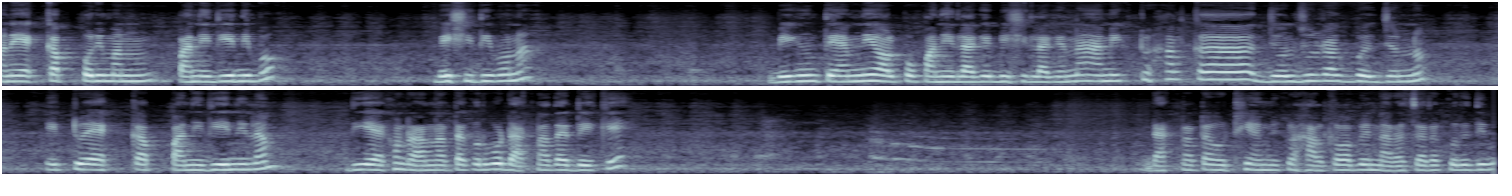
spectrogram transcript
মানে এক কাপ পরিমাণ পানি দিয়ে নিব। বেশি দিব না। বেগুন তো এমনি অল্প পানি লাগে, বেশি লাগে না। আমি একটু হালকা জল জল রাখব এর জন্য। একটু এক কাপ পানি দিয়ে নিলাম। দিয়ে এখন রান্নাটা করব ডাকনাটা ডেকে। ডাকনাটা উঠিয়ে আমি একটু হালকাভাবে নাড়াচাড়া করে দিব।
